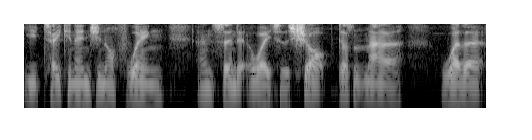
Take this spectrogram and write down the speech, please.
you take an engine off wing and send it away to the shop, doesn't matter whether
